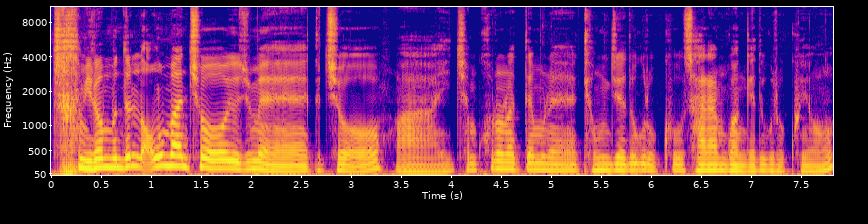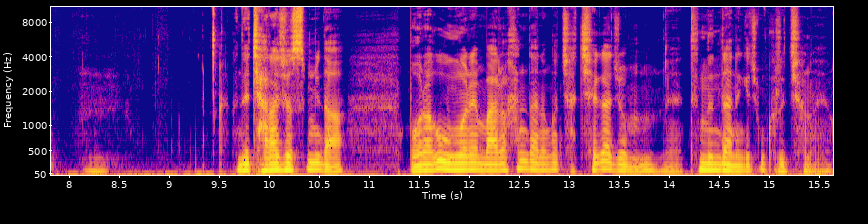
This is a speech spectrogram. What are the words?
참 이런 분들 너무 많죠 요즘에 그쵸 아이 참 코로나 때문에 경제도 그렇고 사람 관계도 그렇고요 음. 근데 잘하셨습니다 뭐라고 응원의 말을 한다는 것 자체가 좀 네, 듣는다는 게 좀 그렇잖아요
